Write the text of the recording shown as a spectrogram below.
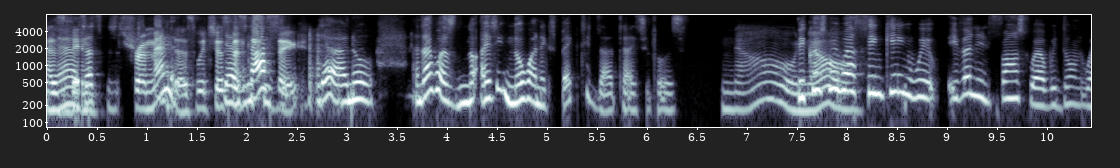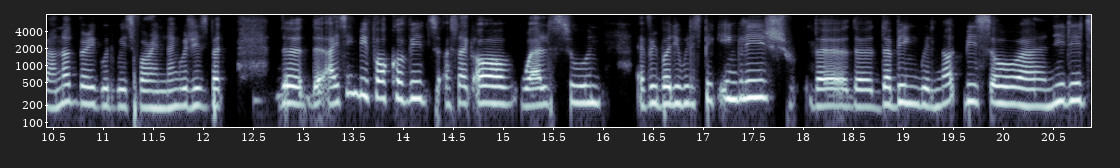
has yeah, been tremendous, yeah, which is yeah, fantastic. Is, yeah, I know. And that was, no, I think no one expected that, I suppose. No, because no. we were thinking we even in France where we don't we are not very good with foreign languages, but the, the I think before COVID I was like oh well soon everybody will speak English the the dubbing will not be so uh, needed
